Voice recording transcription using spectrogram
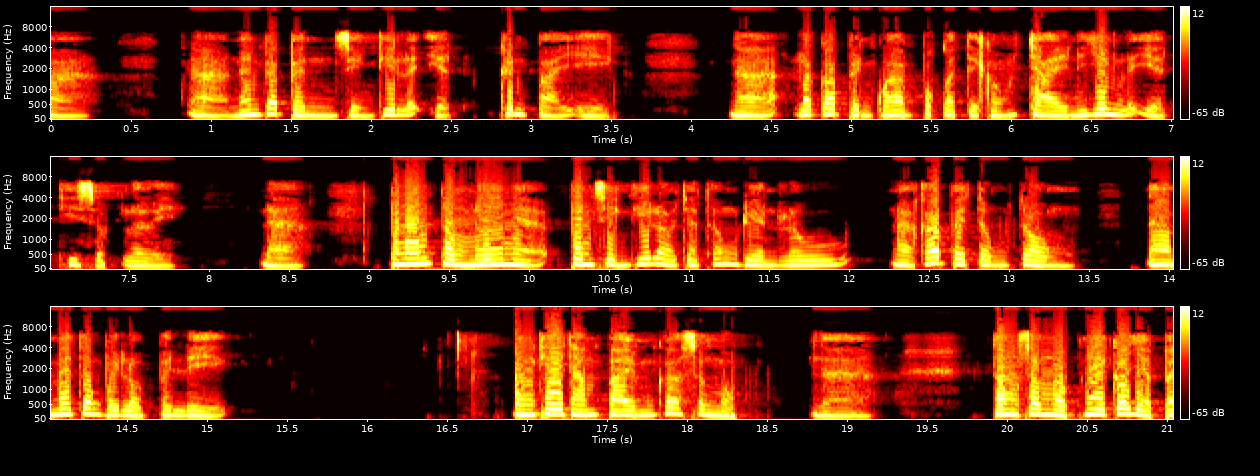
มาอ่านั่นก็เป็นสิ่งที่ละเอียดขึ้นไปอีกนะแล้วก็เป็นความปกติของใจนี่ยิ่งละเอียดที่สุดเลยนะเพราะนั้นตรงนี้เนี่ยเป็นสิ่งที่เราจะต้องเรียนรู้นะเข้าไปตรงๆนะไม่ต้องไปหลบไปหลีก บางทีทำไปมันก็สงบนะตรงสงบนี่ก็อย่าไป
